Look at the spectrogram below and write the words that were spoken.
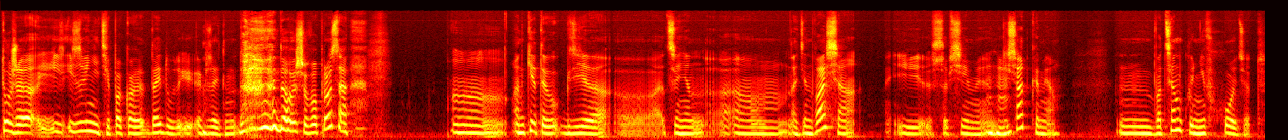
Тоже, извините, пока дойду обязательно до вашего вопроса анкеты, где э, оценен э, один Вася и со всеми угу. десятками, в оценку не входят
